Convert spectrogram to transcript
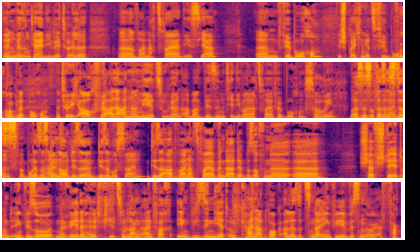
Denn wir sind ja die virtuelle äh, Weihnachtsfeier dieses Jahr ähm, für Bochum. Wir sprechen jetzt für Für Bochum. komplett Bochum. Natürlich auch für alle anderen, die hier zuhören, aber wir sind hier die Weihnachtsfeier für Bochum, sorry. Das ist, so das ist, das ist, das ist genau diese, diese, muss sein. diese Art Weihnachtsfeier, wenn da der besoffene äh, Chef steht und irgendwie so eine Rede hält, viel zu lang einfach, irgendwie sinniert und keiner hat Bock, alle sitzen da irgendwie, wissen, oh, fuck,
